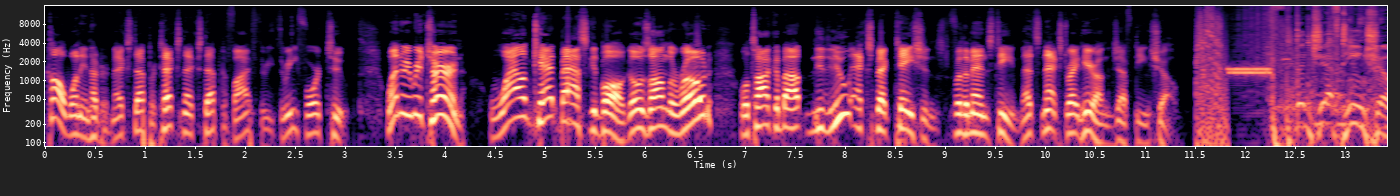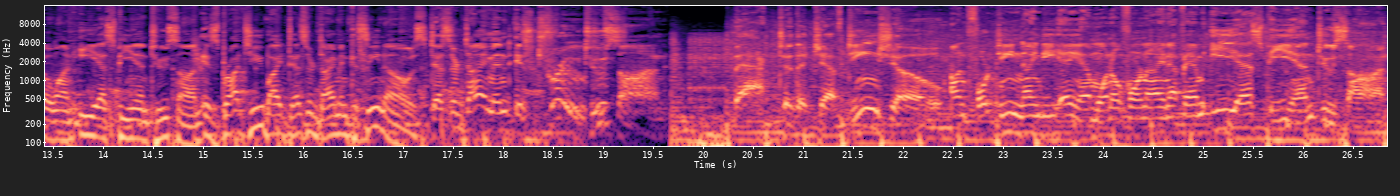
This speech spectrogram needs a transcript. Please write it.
call 1-800-NEXT-STEP or text NEXT STEP to 53342. When we return, Wildcat basketball goes on the road. We'll talk about the new expectations for the men's team. That's next right here on the Jeff Dean Show. The Jeff Dean Show on ESPN Tucson is brought to you by Desert Diamond Casinos. Desert Diamond is true Tucson. Back to the Jeff Dean Show on 1490 AM 1049 FM ESPN Tucson.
